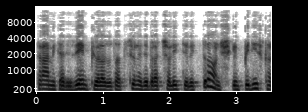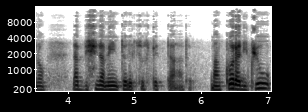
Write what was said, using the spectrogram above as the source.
tramite ad esempio la dotazione dei braccialetti elettronici che impediscano l'avvicinamento del sospettato. Ma ancora di più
